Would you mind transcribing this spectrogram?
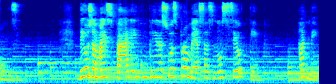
11. Deus jamais falha em cumprir as suas promessas no seu tempo. Amém.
